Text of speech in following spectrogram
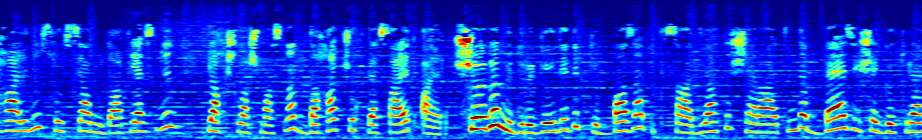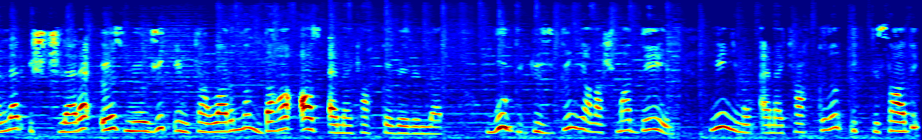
əhalinin sosial müdafiəsinin yaxşılaşmasına daha çox vəsait ayırır. Şöbə müdiri qeyd edib ki, bazar iqtisadiyyatı şəraitində bəzi işə götürənlər işçilərə öz mövcud imkanlarından daha az əmək haqqı verirlər. Bu düzgün yanaşma deyil minimum əmək haqqının iqtisadi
